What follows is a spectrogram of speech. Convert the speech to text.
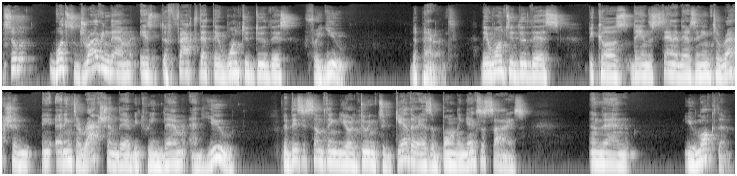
So what's driving them is the fact that they want to do this for you, the parent. They want to do this because they understand that there's an interaction an interaction there between them and you. That this is something you're doing together as a bonding exercise. And then you mock them.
